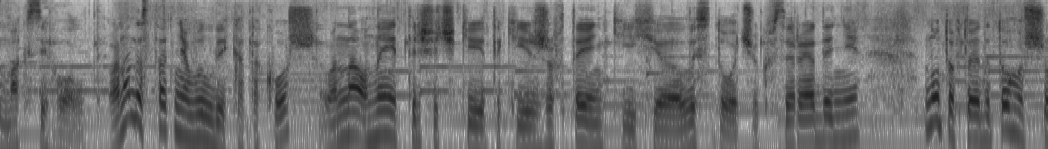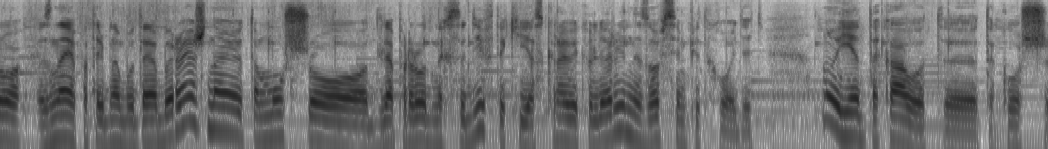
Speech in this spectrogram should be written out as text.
Maxi Gold. Вона достатньо велика також. Вона у неї трішечки такий жовтенький е, листочок всередині. Ну тобто я до того, що з нею потрібно бути обережною, тому що для природних садів такі яскраві кольори не зовсім підходять. Ну є така, от е, також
